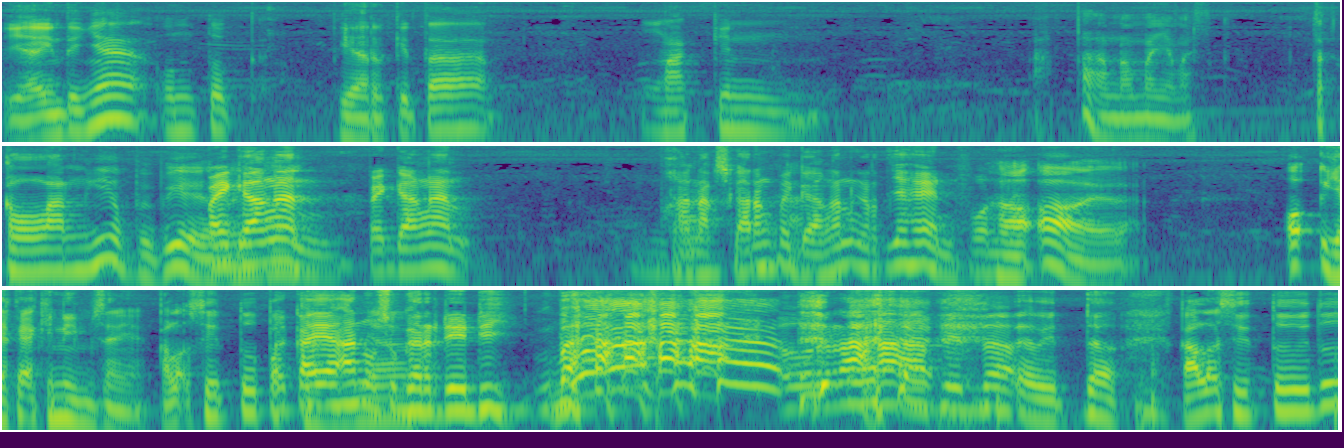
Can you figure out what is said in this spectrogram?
Ya intinya untuk biar kita makin apa namanya mas? Cekelan gitu, ya. pegangan pegangan anak sekarang pegangan ngertinya handphone Oh, oh, ya. oh ya kayak gini misalnya. Kalau situ kayak anu pegangnya- sugar daddy gitu Itu, itu. Kalau situ itu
